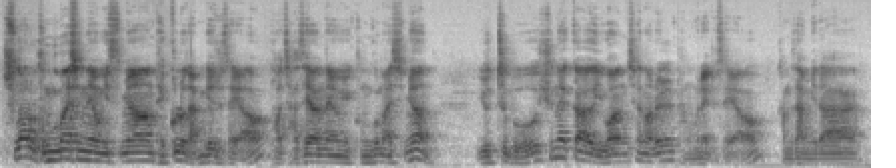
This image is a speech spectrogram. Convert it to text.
추가로 궁금하신 내용 있으면 댓글로 남겨주세요. 더 자세한 내용이 궁금하시면 유튜브 휴내과 의원 채널을 방문해 주세요. 감사합니다.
